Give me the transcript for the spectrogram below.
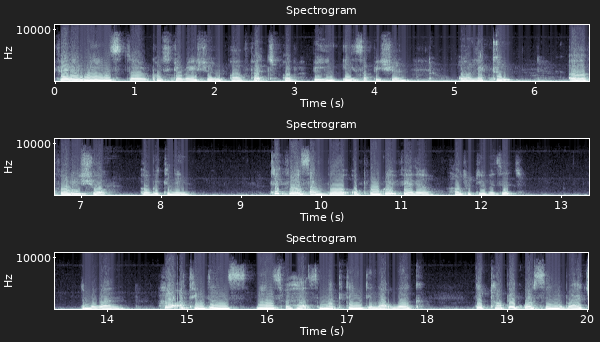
Failure means the consideration of fact of being insufficient or lacking, a falling short, a weakening. Take for example a program failure, how to deal with it. Number one, how attendance means perhaps marketing did not work, the topic wasn't right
